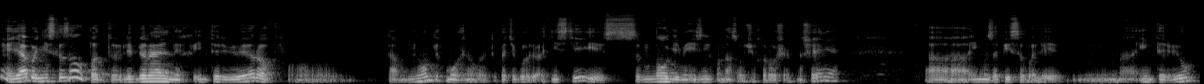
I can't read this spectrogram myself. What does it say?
Не, я бы не сказал под либеральных интервьюеров, там многих можно в эту категорию отнести, и с многими из них у нас очень хорошие отношения, а, и мы записывали интервью.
